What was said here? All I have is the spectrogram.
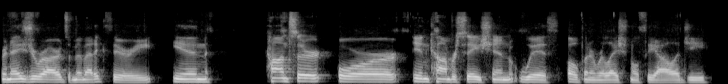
Rene Girard's mimetic theory in concert or in conversation with open and relational theology,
